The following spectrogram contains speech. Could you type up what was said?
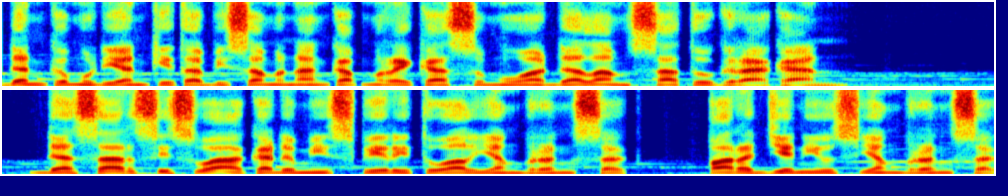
dan kemudian kita bisa menangkap mereka semua dalam satu gerakan. Dasar siswa Akademi Spiritual yang brengsek, para jenius yang brengsek,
